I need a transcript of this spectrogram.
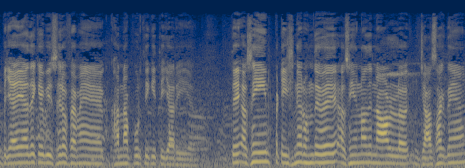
ਬਜਾਏ ਇਹਦੇ ਕਿ ਵੀ ਸਿਰਫ ਐਵੇਂ ਖਾਨਾ ਪੂਰਤੀ ਕੀਤੀ ਜਾ ਰਹੀ ਹੈ। ਤੇ ਅਸੀਂ ਪਟੀਸ਼ਨਰ ਹੁੰਦੇ ਹੋਏ ਅਸੀਂ ਉਹਨਾਂ ਦੇ ਨਾਲ ਜਾ ਸਕਦੇ ਹਾਂ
